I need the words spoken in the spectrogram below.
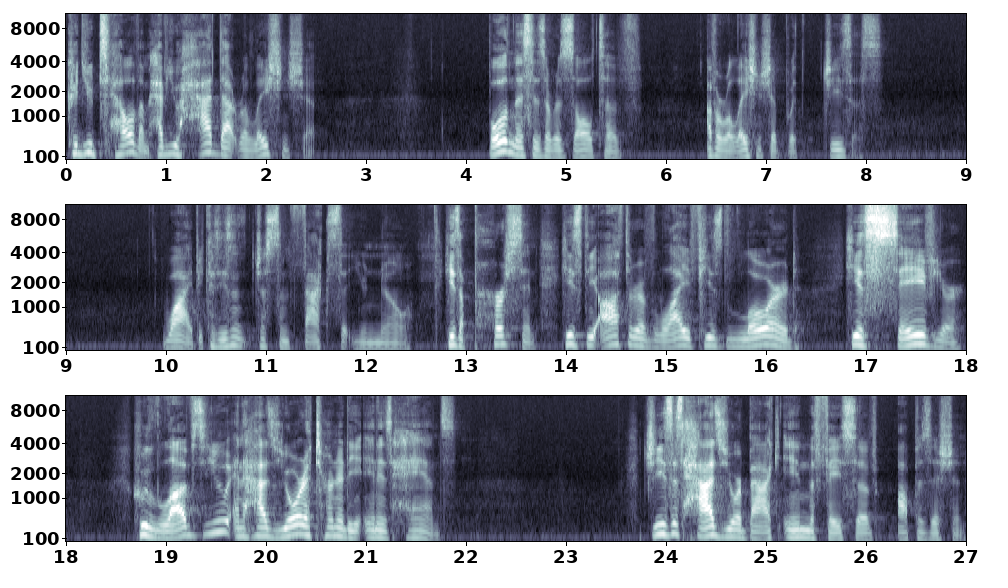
Could you tell them? Have you had that relationship? Boldness is a result of, of a relationship with Jesus. Why? Because he isn't just some facts that you know. He's a person. He's the author of life. He's Lord. He is Savior who loves you and has your eternity in his hands. Jesus has your back in the face of opposition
